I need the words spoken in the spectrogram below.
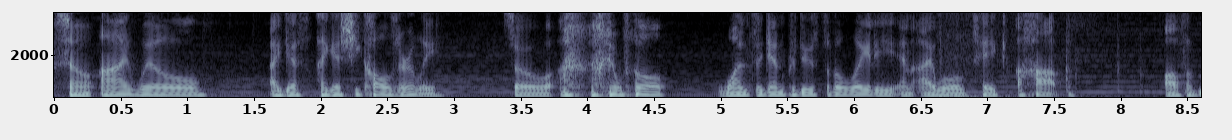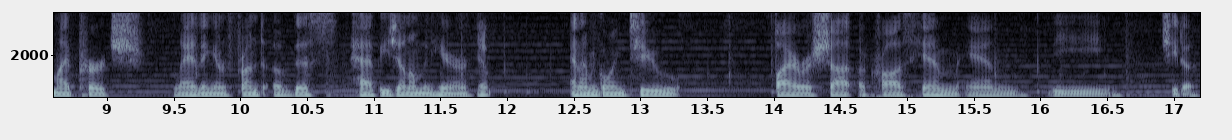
So I will. I guess. I guess she calls early. So I will once again produce the little lady, and I will take a hop off of my perch, landing in front of this happy gentleman here. Yep. And I'm going to fire a shot across him and the cheetah.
